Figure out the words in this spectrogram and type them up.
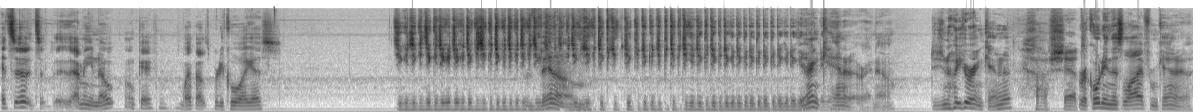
It's a, it's a, I mean, no, okay. Wipeout's pretty cool, I guess. Venom. You're in Canada right now. Did you know you were in Canada? Oh shit. Recording this live from Canada.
